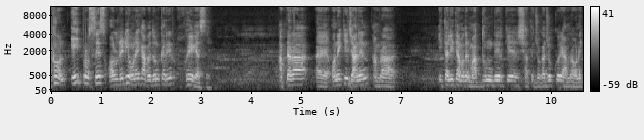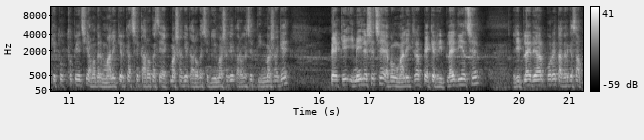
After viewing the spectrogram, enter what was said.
এখন এই প্রসেস অলরেডি অনেক আবেদনকারীর হয়ে গেছে। আপনারা অনেকেই জানেন, আমরা ইতালিতে আমাদের মাধ্যমদেরকে সাথে যোগাযোগ করে আমরা অনেকে তথ্য পেয়েছি। আমাদের মালিকের কাছে কারও কাছে এক মাস আগে, কারও কাছে দুই মাস আগে, কারও কাছে তিন মাস আগে প্যাকে ইমেইল এসেছে এবং মালিকরা প্যাকের রিপ্লাই দিয়েছে। রিপ্লাই দেওয়ার পরে তাদের কাছে আপ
